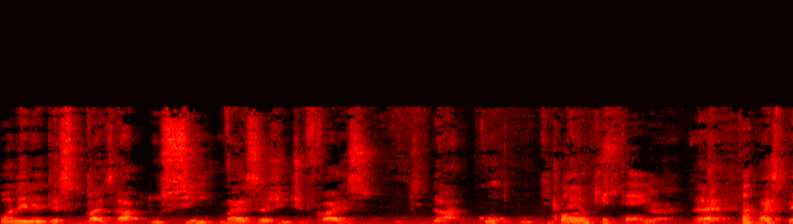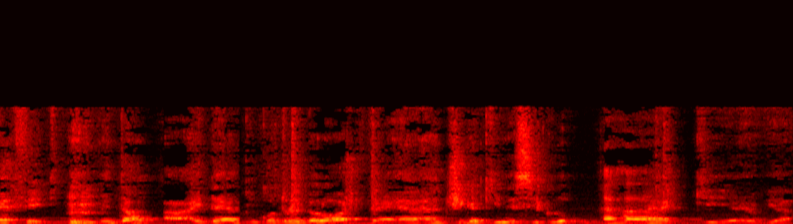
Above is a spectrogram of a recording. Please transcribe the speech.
Poderia ter sido mais rápido, sim, mas a gente faz que dá com o que Com o temos. que tem. Né? Mas perfeito. Então, a ideia do controle biológico é antiga aqui nesse grupo, Aham. né, que eu vinha,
